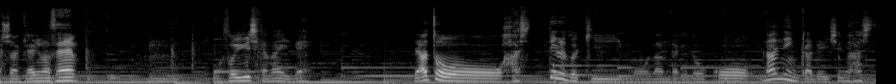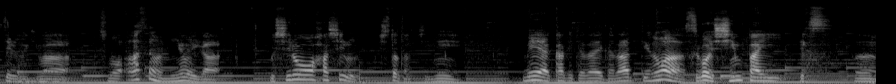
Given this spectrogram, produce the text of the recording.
申し訳ありません、うん、もうそういうしかないね。であと走ってる時もなんだけどこう何人かで一緒に走ってる時はその汗の匂いが後ろを走る人たちに迷惑かけてないかなっていうのはすごい心配です。うん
